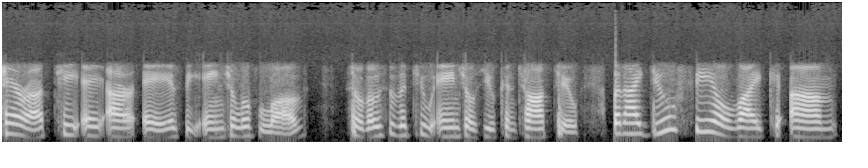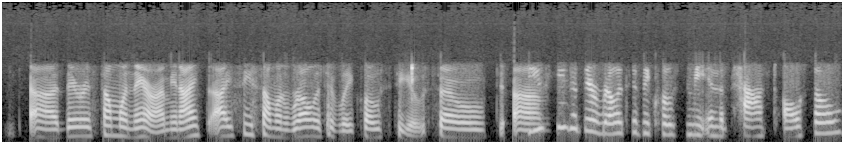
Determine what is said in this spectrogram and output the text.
Tara, T A R A, is the angel of love. So those are the two angels you can talk to. But I do feel like um, uh, there is someone there. I mean, I I see someone relatively close to you. So um, Do you see that they're relatively close to me in the past also?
